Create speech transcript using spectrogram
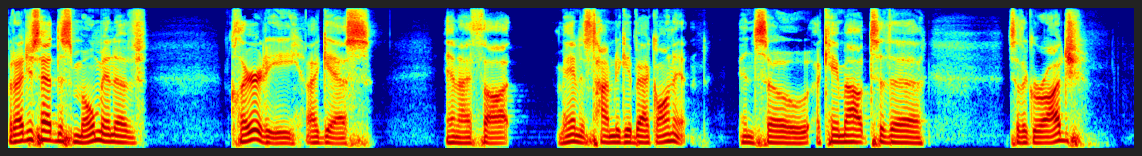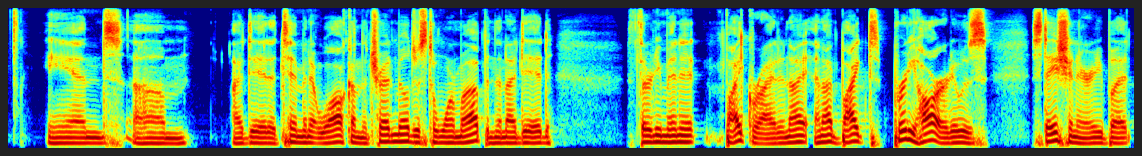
But I just had this moment of clarity, I guess. And I thought, man, it's time to get back on it. And so I came out to the to the garage and um, I did a 10 minute walk on the treadmill just to warm up. And then I did 30 minute bike ride and I, and I biked pretty hard. It was stationary, but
